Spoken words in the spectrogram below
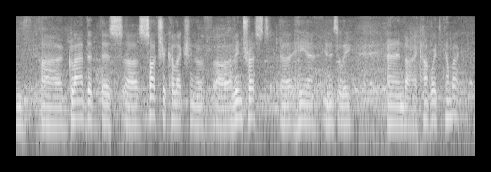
I'm uh, glad that there's uh, such a collection of, uh, of interest here in Italy and I can't wait to come back.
